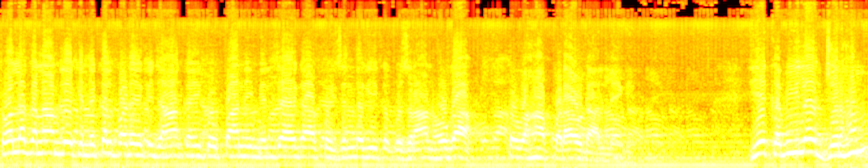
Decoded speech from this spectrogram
تو اللہ کا نام لے کے نکل پڑے کہ جہاں کہیں کوئی پانی مل جائے گا، کوئی زندگی کا گزران ہوگا، تو وہاں پڑاؤ ڈال لے گے۔ یہ قبیلہ جرہم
